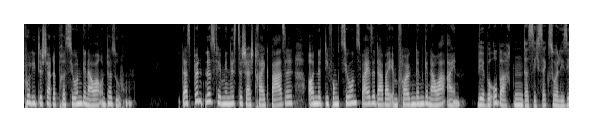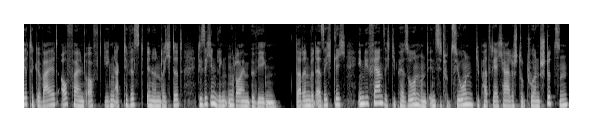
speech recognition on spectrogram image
politischer Repression genauer untersuchen. Das Bündnis Feministischer Streik Basel ordnet die Funktionsweise dabei im Folgenden genauer ein. Wir beobachten, dass sich sexualisierte Gewalt auffallend oft gegen AktivistInnen richtet, die sich in linken Räumen bewegen. Darin wird ersichtlich, inwiefern sich die Person und Institution, die patriarchale Strukturen stützen,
